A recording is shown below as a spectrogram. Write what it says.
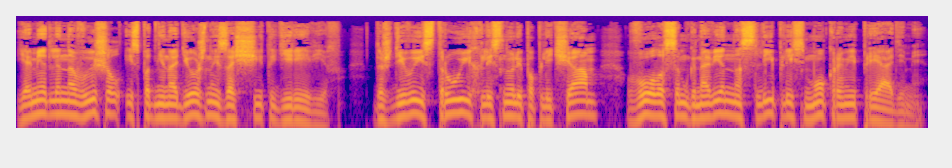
Я медленно вышел из-под ненадежной защиты деревьев. Дождевые струи хлестнули по плечам, волосы мгновенно слиплись мокрыми прядями.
